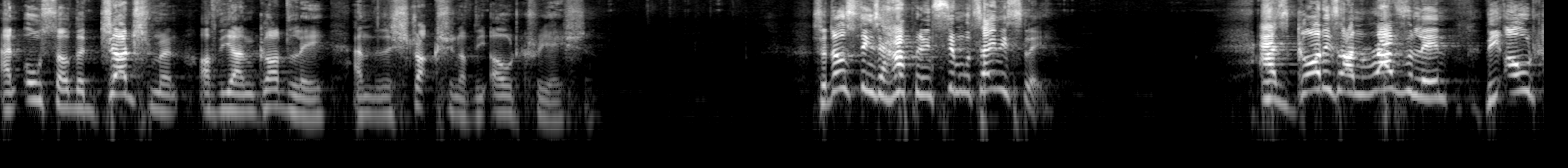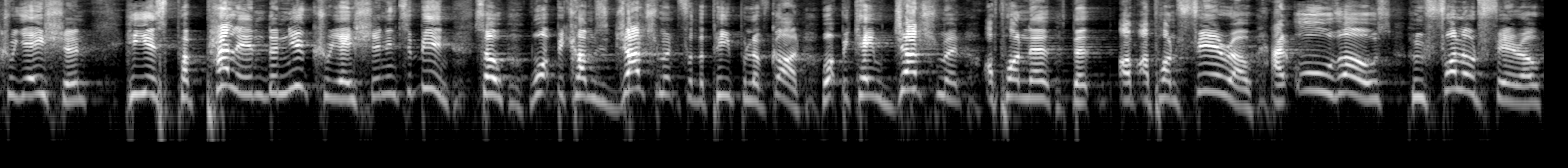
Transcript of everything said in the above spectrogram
and also the judgment of the ungodly and the destruction of the old creation. So those things are happening simultaneously. As God is unraveling the old creation, He is propelling the new creation into being. So, what becomes judgment for the people of God, what became judgment upon, the, the, upon Pharaoh and all those who followed Pharaoh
